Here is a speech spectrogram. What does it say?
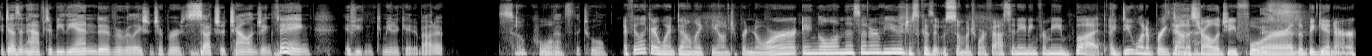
it doesn't have to be the end of a relationship or such a challenging thing if you can communicate about it So cool. that's the tool I feel like I went down like the entrepreneur angle on this interview just because it was so much more fascinating for me. But I do want to break down astrology for the beginner.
